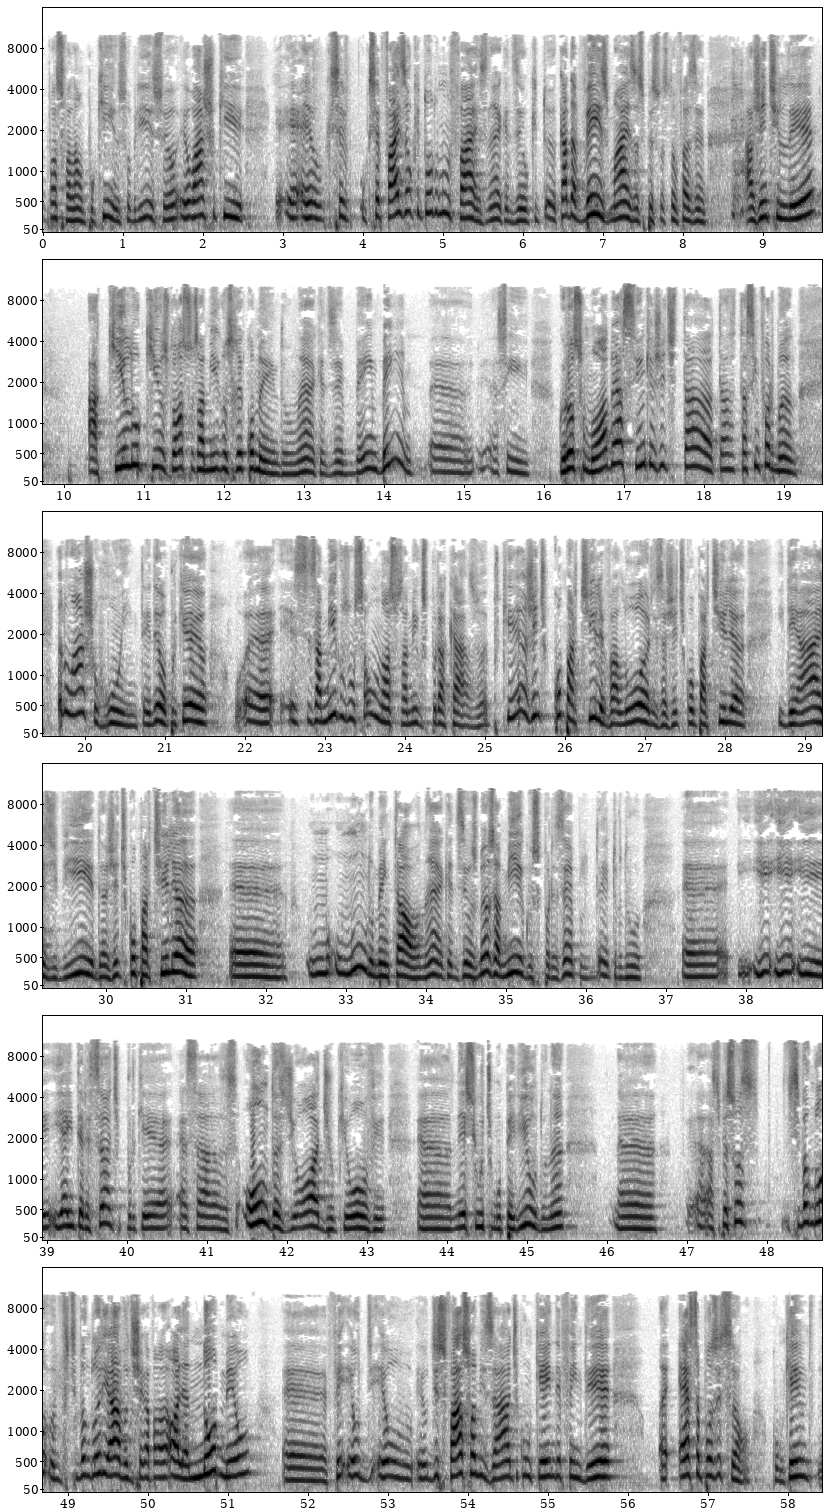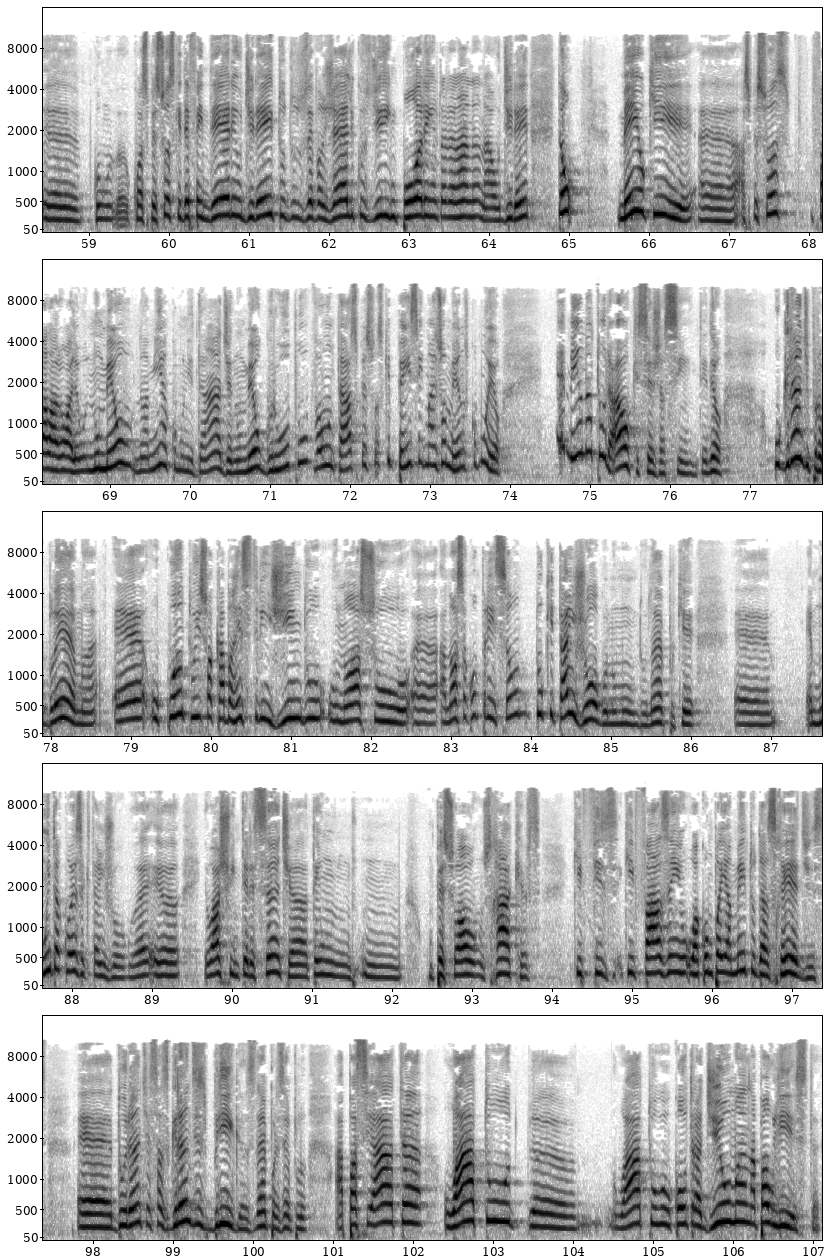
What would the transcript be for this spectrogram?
Posso falar um pouquinho sobre isso? Eu, eu acho que é, é, o, que você, o que você faz é o que todo mundo faz, né? Quer dizer, o que cada vez mais as pessoas estão fazendo. A gente lê aquilo que os nossos amigos recomendam, né? Quer dizer, bem, bem, é, assim, grosso modo é assim que a gente está tá, tá se informando. Eu não acho ruim, entendeu? Porque é, esses amigos não são nossos amigos por acaso, é porque a gente compartilha valores, a gente compartilha ideais de vida, a gente compartilha é, um, um, mundo mental, né? Quer dizer, os meus amigos, por exemplo, dentro do é, e, e, e, é interessante porque essas ondas de ódio que houve é, nesse último período, né? É, as pessoas se, se vangloriavam de chegar e falar, olha, no meu é, eu, eu, eu desfaço amizade com quem defender é, essa posição com, quem, eh, com, com, as pessoas que defenderem o direito dos evangélicos de imporem o direito. Então, meio que eh, as pessoas falaram, olha, no meu, na minha comunidade, no meu grupo, vão estar as pessoas que pensem mais ou menos como eu. É meio natural que seja assim, entendeu? O grande problema é o quanto isso acaba restringindo o nosso, eh, a nossa compreensão do que está em jogo no mundo, né? Porque é, é muita coisa que está em jogo. É, eu, eu, acho interessante, uh, tem um, um, um, pessoal, uns hackers, que, fiz, que fazem o acompanhamento das redes é, durante essas grandes brigas. Né? Por exemplo, a passeata, o ato, uh, o ato contra Dilma na Paulista.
